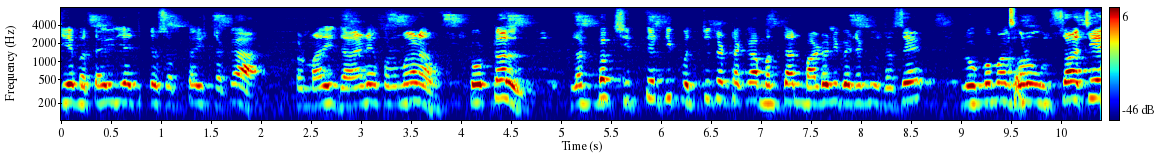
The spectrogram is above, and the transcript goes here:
જે બતાવી રહ્યા છો સત્તાવીસ ટકા, પણ મારી ધારણા પ્રમાણે ટોટલ લગભગ સિત્તેરથી પંચોતેર ટકા મતદાન બારડોલી બેઠકનું થશે. લોકોમાં ઘણો ઉત્સાહ છે.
